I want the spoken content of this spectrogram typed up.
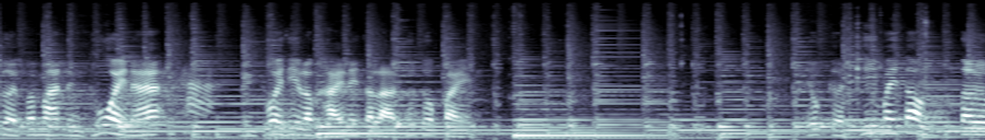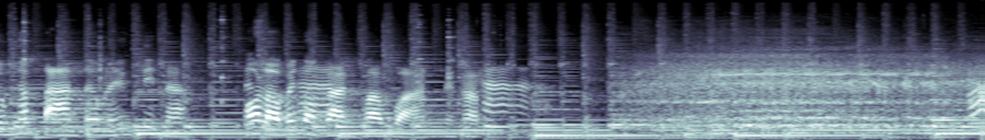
เกิร์ตประมาณหนึ่งถ้วยนะฮะค่ะหนึ่งถ้วยที่เราขายในตลาดทั่วๆไปโยเกิร์ตที่ไม่ต้องเติมน้ำตาลเติมอะไรทั้งสิ้นนะเพราะเราไม่ต้องการความหวานนะครับค่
